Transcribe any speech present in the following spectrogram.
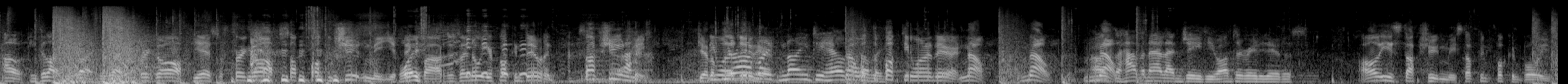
Oh, he's alive. He's alive. He's alive. Frig off, yeah, so frig off. Stop fucking shooting me, you Why- thick bastards. I know what you're fucking doing. Stop shooting me. Get up You're and do on here. like 90 health. No, what the fuck do you want to do here? No, no, Oh, no. to have an LMG, do you want to really do this? All of you stop shooting me. Stop being fucking bullies.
